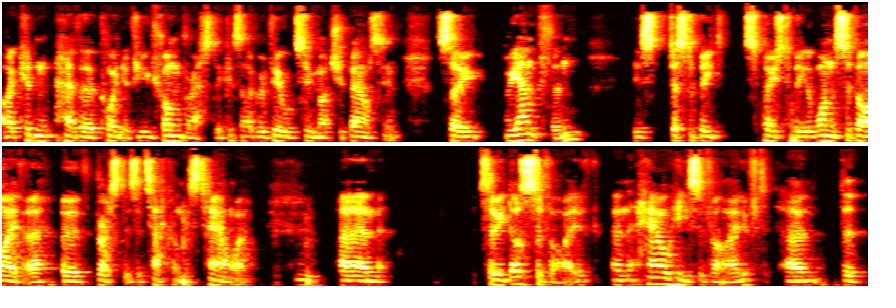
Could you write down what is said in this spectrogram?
I couldn't have a point of view from Bresta because I revealed too much about him. So Rianthan is just to be supposed to be the one survivor of Bresta's attack on this tower. Mm. Um, so he does survive, and how he survived, um, the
